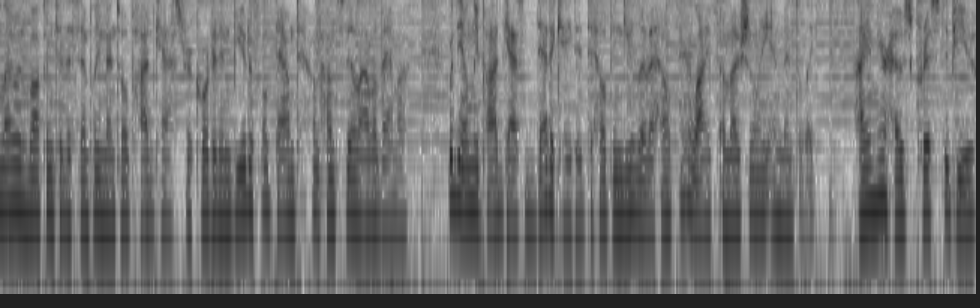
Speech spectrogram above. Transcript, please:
Hello and welcome to the Simply Mental podcast recorded in beautiful downtown Huntsville, Alabama. We're the only podcast dedicated to helping you live a healthier life emotionally and mentally. I am your host, Chris Depew,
